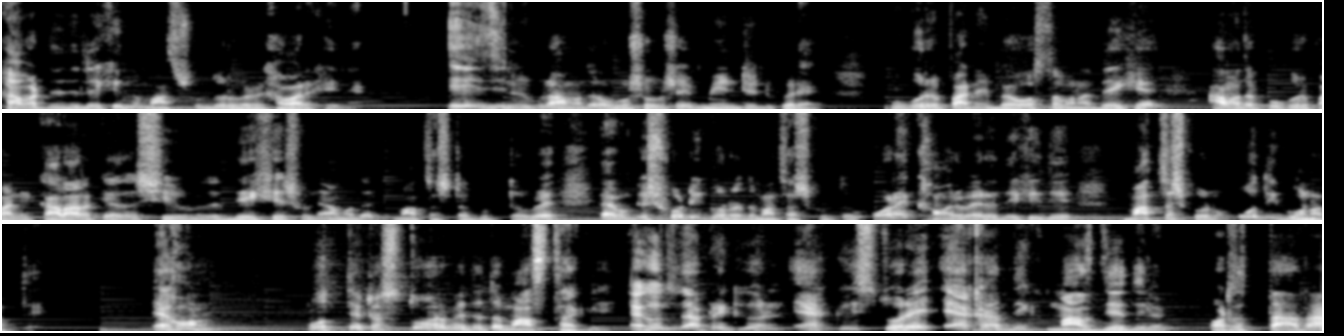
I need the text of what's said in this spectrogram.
খাবার দিয়ে দিলে কিন্তু মাছ সুন্দর করে খাবার খেয়ে নেয়। এই জিনিসগুলো আমাদের অবশ্য অবশ্যই মেনটেন করে পুকুরে পানির ব্যবস্থাপনা দেখে, আমাদের পুকুরের পানি কালার কে আছে সেই অনুযায়ী দেখে শুনে আমাদের মাছ চাষটা করতে হবে এবং কি সঠিক গুণাতে মাছ চাষ করতে হবে। অনেক খামারের বাইরে দেখি যে মাছ চাষ করেন অধিক গুণাতে। এখন প্রত্যেকটা স্তর বেঁধে তো মাছ থাকে। এখন যদি আপনি কি করেন, একই স্তরে একাধিক মাছ দিয়ে দিলেন, অর্থাৎ তারা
